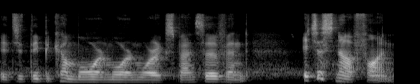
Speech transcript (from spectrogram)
it's they become more and more and more expensive, and it's just not fun.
